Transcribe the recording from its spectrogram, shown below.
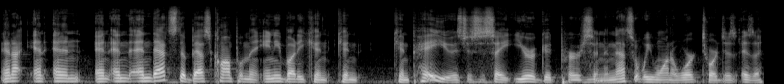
And I and and and and, and that's the best compliment anybody can can can pay you is just to say you're a good mm-hmm. person, and that's what we want to work towards as, as a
